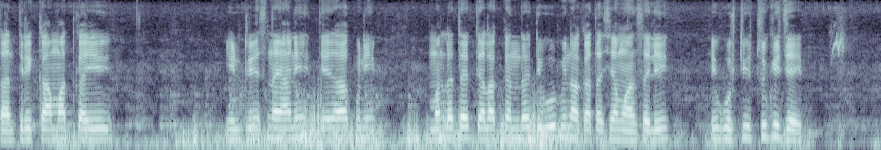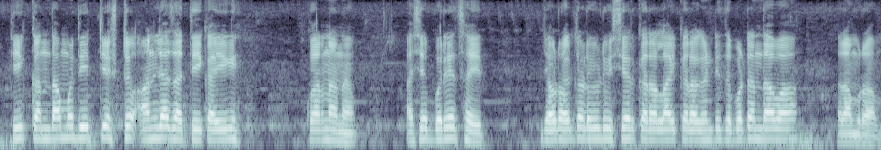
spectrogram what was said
तांत्रिक कामात काही इंटरेस्ट नाही आणि त्याला कुणी म्हणलं तर त्याला कंद देऊ बी नका तशा माणसाली. ही गोष्टी चुकीच्या आहेत. ती कंदामध्ये टेस्ट आणल्या जाते काही कारणानं. असे बरेच आहेत. जेवढा होईल तेवढा व्हिडिओ शेअर करा लाईक करा घंटीचं बटन दाबा. राम राम.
